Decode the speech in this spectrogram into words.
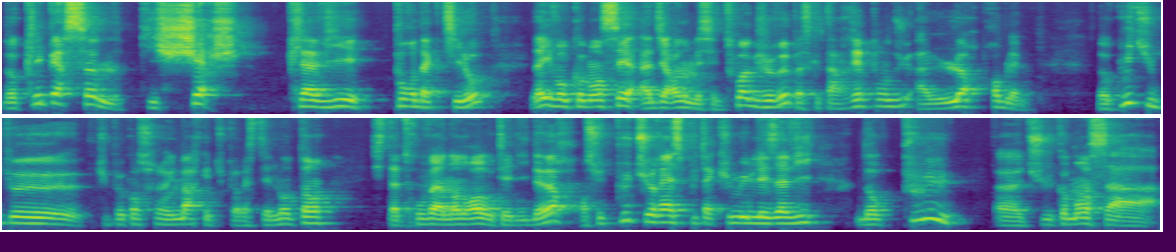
Donc, les personnes qui cherchent clavier pour dactylo, là, ils vont commencer à dire oh non, mais c'est toi que je veux parce que tu as répondu à leurs problèmes. Donc, oui, tu peux, tu peux construire une marque et tu peux rester longtemps si tu as trouvé un endroit où tu es leader. Ensuite, plus tu restes, plus tu accumules les avis. Donc, plus euh, tu commences à,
